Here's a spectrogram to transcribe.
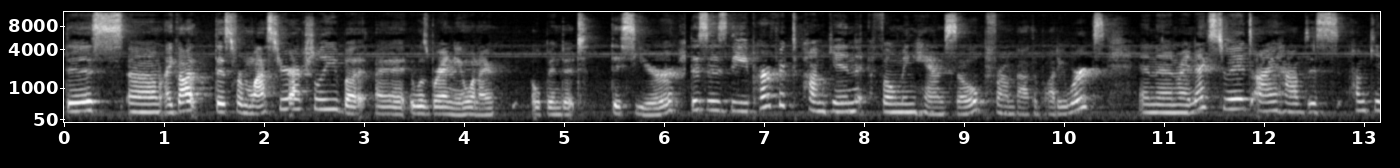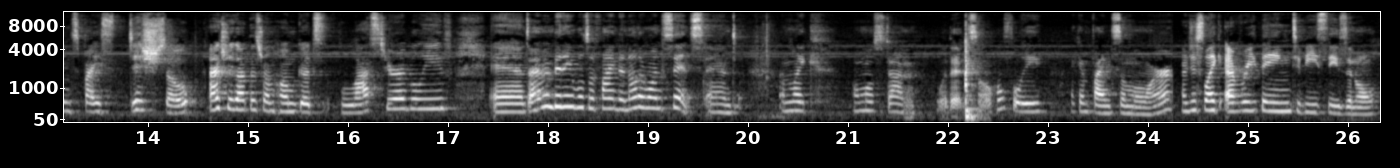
This, um, I got this from last year actually, but I, it was brand new when I opened it this year. This is the Perfect Pumpkin Foaming Hand Soap from Bath & Body Works. And then right next to it, I have this Pumpkin Spice Dish Soap. I actually got this from Home Goods last year, I believe. And I haven't been able to find another one since. And I'm like almost done with it. So hopefully I can find some more. I just like everything to be seasonal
